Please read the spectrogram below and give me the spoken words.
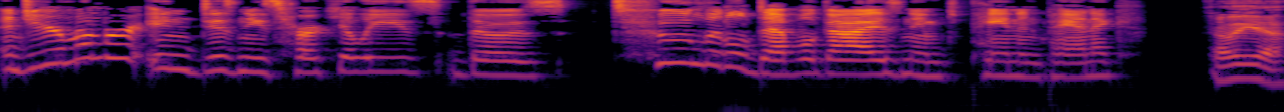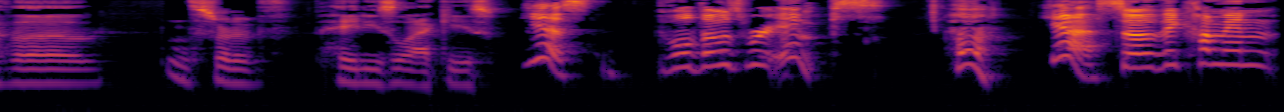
And do you remember in Disney's Hercules those two little devil guys named Pain and Panic? Oh yeah, the sort of Hades lackeys. Yes, well, those were imps. Huh. Yeah, so they come in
